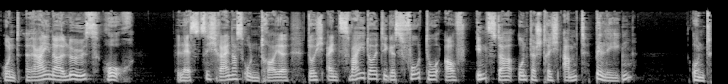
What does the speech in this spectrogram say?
und Rainer Lös hoch lässt sich Reiners Untreue durch ein zweideutiges Foto auf Insta-Amt belegen? Und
